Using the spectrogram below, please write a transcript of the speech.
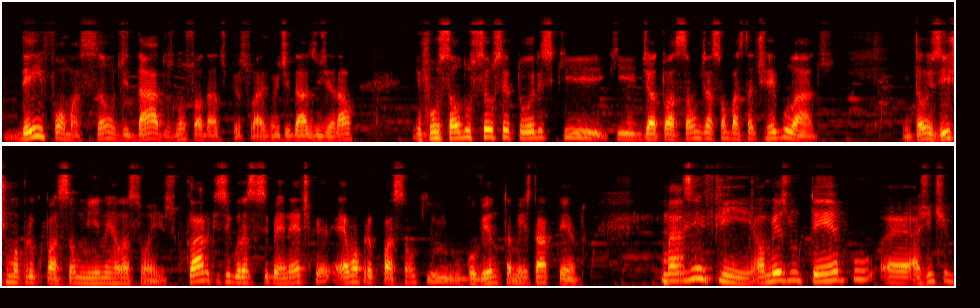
de informação, de dados, não só dados pessoais, mas de dados em geral, em função dos seus setores que, que de atuação já são bastante regulados. Então existe uma preocupação mínima em relação a isso. Claro que segurança cibernética é uma preocupação que o governo também está atento. Mas, enfim, ao mesmo tempo, é, a gente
